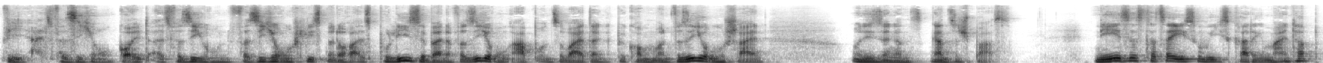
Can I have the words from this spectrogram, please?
Wie als Versicherung, Gold als Versicherung. Versicherung schließt man doch als Police bei einer Versicherung ab und so weiter, bekommt man einen Versicherungsschein und diesen ganzen, Spaß. Nee, es ist tatsächlich so, wie ich es gerade gemeint habe.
